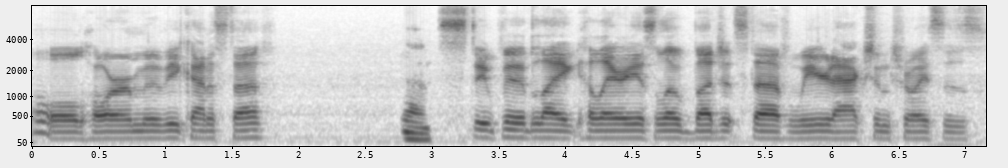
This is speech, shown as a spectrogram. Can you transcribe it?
old horror movie kind of stuff. Yeah. Stupid, like hilarious low budget stuff, weird action choices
